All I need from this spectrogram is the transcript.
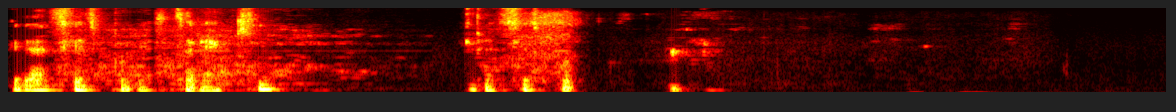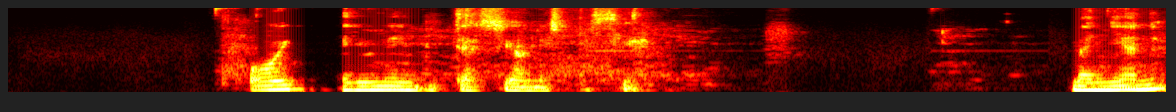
Gracias por estar aquí. Gracias por... Hoy hay una invitación especial. Mañana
